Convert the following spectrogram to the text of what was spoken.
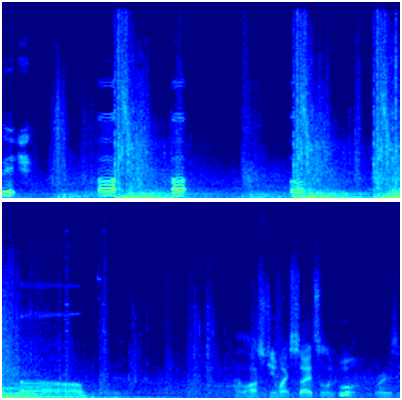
Bitch. Uh, uh, uh. Oh. I lost you in my sights. so was like, whoa, where is he?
